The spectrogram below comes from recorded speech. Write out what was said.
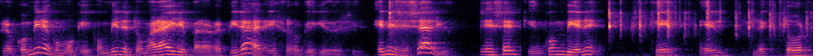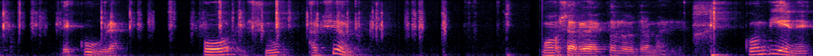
pero conviene como que conviene tomar aire para respirar, eso es lo que quiero decir. Es necesario, es él quien conviene que el lector descubra por su acción. Vamos a redactarlo de otra manera. Conviene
